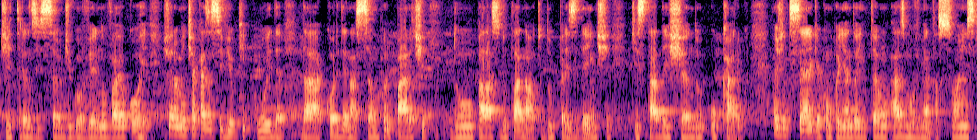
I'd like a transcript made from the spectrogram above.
de transição de governo vai ocorrer. Geralmente a Casa Civil que cuida da coordenação por parte do Palácio do Planalto, do presidente que está deixando o cargo. A gente segue acompanhando então as movimentações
